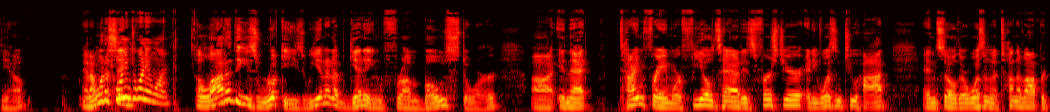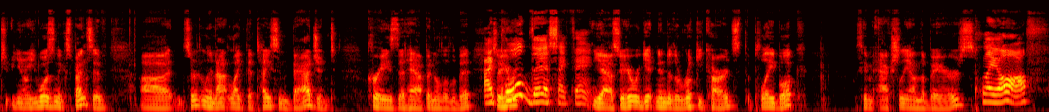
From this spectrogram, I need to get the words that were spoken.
Yeah. And I want to say 2021. a lot of these rookies we ended up getting from Bo's store uh, in that time frame where Fields had his first year and he wasn't too hot, and so there wasn't a ton of opportunity. You know, he wasn't expensive. Uh, certainly not like the Tyson Bagent craze that happened a little bit. I so pulled this, I think. yeah, so here we're getting into the rookie cards, the playbook with him actually on the Bears. Playoff.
